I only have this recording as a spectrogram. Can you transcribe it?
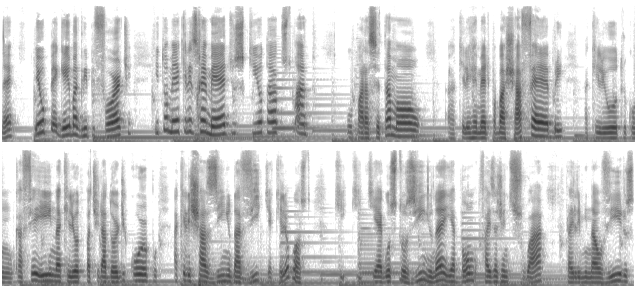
né? Eu peguei uma gripe forte e tomei aqueles remédios que eu estava acostumado o paracetamol, aquele remédio para baixar a febre, aquele outro com cafeína, aquele outro para tirar dor de corpo, aquele chazinho da Vic, aquele eu gosto, que, que, que, é gostosinho, né? E é bom, faz a gente suar para eliminar o vírus.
